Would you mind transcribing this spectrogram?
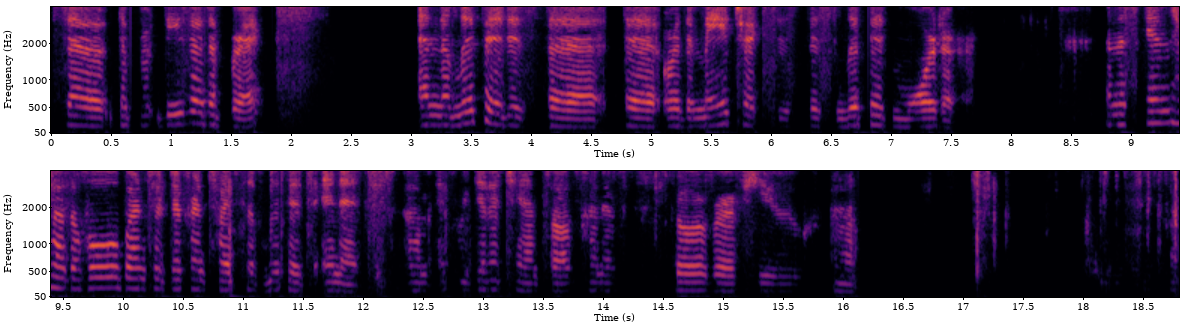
So the, these are the bricks, and the lipid is the, the, or the matrix is this lipid mortar. And the skin has a whole bunch of different types of lipids in it. Um, if we get a chance, I'll kind of go over a few. Um, let's see if I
